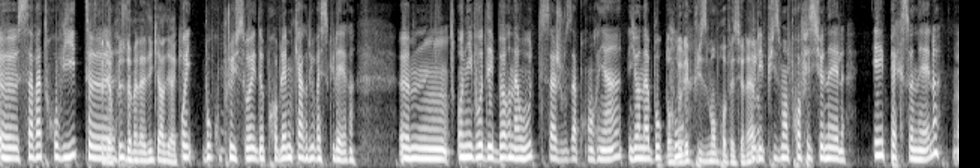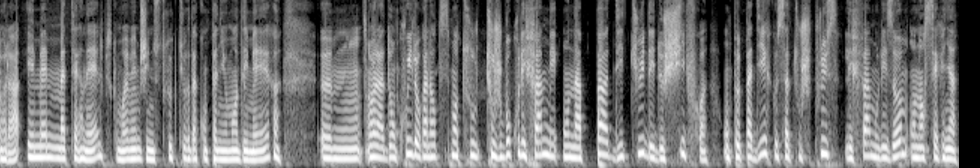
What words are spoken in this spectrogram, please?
Euh, ça va trop vite. Euh, C'est-à-dire plus de maladies cardiaques. Oui, beaucoup plus, oui, de problèmes cardiovasculaires. Euh, au niveau des burn-out, ça, je vous apprends rien. Il y en a beaucoup. Donc de l'épuisement professionnel. De l'épuisement professionnel et personnel, voilà, et même maternel, puisque moi-même j'ai une structure d'accompagnement des mères. Euh, voilà, donc oui, le ralentissement touche beaucoup les femmes, mais on n'a pas d'études et de chiffres. On ne peut pas dire que ça touche plus les femmes ou les hommes, on n'en sait rien.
